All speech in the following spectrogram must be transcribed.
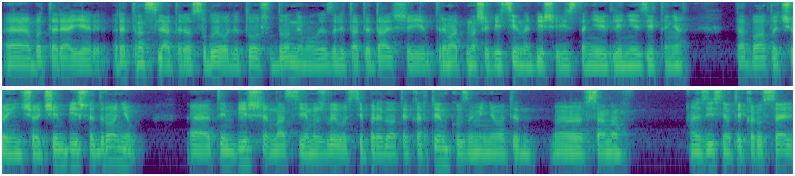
е, батареї, ретранслятори, особливо для того, щоб дрони могли залітати далі і тримати наших бійців на більшій відстані від лінії зіткнення та багато чого іншого. Чим більше дронів, е, тим більше в нас є можливості передавати картинку, замінювати е, саме здійснювати карусель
